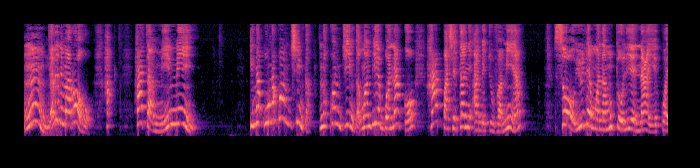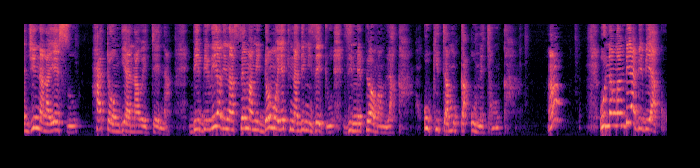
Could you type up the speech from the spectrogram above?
Mm, yale ni maroho. Ha, hata mimi ina unakuwa mjinga unakuwa mjinga. Mwambie bwanako hapa shetani ametuvamia so yule mwanamke uliye naye kwa jina la yesu hataongea nawe tena. Bibilia linasema midomo yetu na ndimi zetu zimepewa mamlaka. Ukitamka umetamka. Unamwambia bibi yako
